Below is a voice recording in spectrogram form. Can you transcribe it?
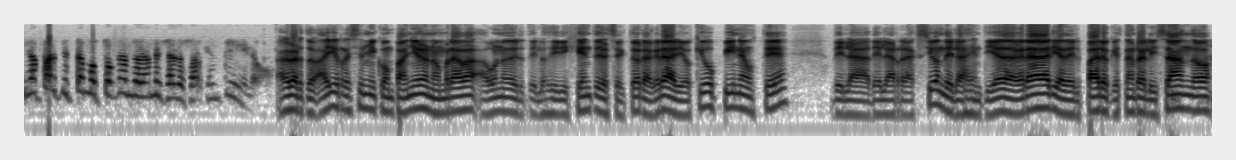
y aparte estamos tocando la mesa a los argentinos. Alberto, ahí recién mi compañero nombraba a uno de, los dirigentes del sector agrario. ¿Qué opina usted de la, de la reacción de las entidades agrarias, del paro que están realizando?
